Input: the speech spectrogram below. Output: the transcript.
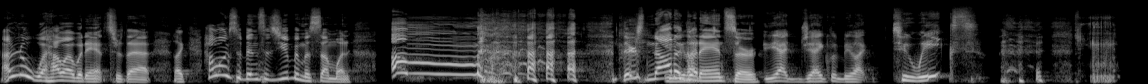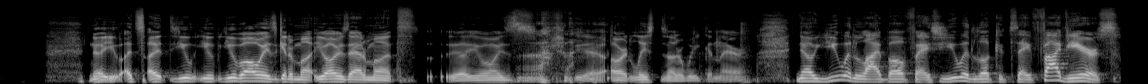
I don't know how I would answer that. Like how long has it been since you've been with someone? Um There's not a good like- answer. Yeah, Jake would be like, two weeks? No, you it's uh, you you you always get a month. You always add a month. Yeah, you always yeah, or at least another week in there. No, you would lie both face. You would look and say, five years.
